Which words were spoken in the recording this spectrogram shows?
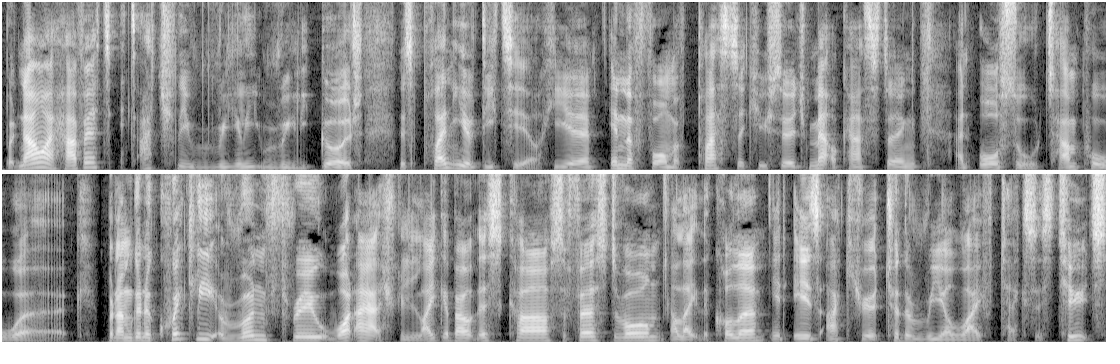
but now I have it, it's actually really, really good. There's plenty of detail here, in the form of plastic usage, metal casting, and also tampo work. But I'm going to quickly run through what I actually like about this car. So first of all, I like the colour. It is accurate to the real life Texas Toots,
